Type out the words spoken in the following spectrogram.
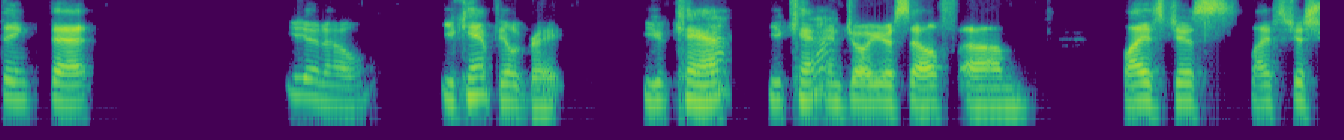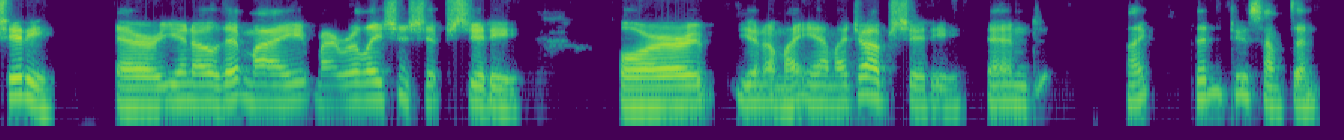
think that, you know, you can't feel great. You can't. You can't Yeah. enjoy yourself. Um, life's just life's just shitty, or you know that my my relationship's shitty, or you know my yeah my job's shitty, and like then do something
